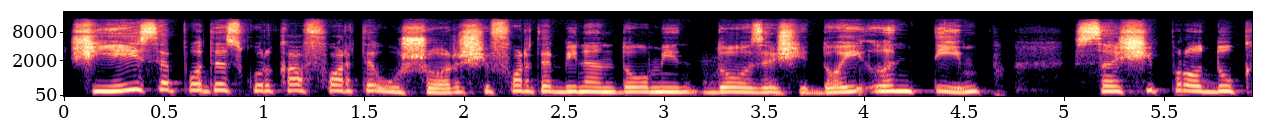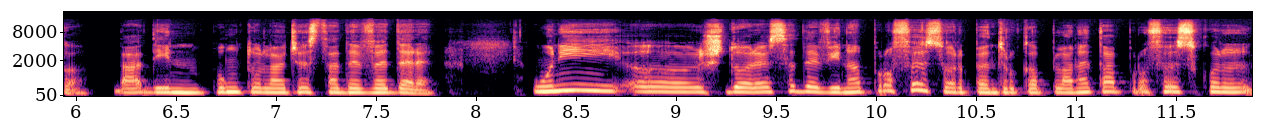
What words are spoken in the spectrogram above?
și ei se pot descurca foarte ușor și foarte bine în 2022, în timp, să și producă, da, din punctul acesta de vedere. Unii uh, își doresc să devină profesor, pentru că planeta profesor,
